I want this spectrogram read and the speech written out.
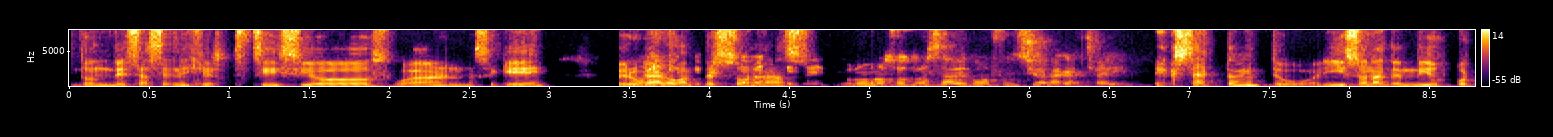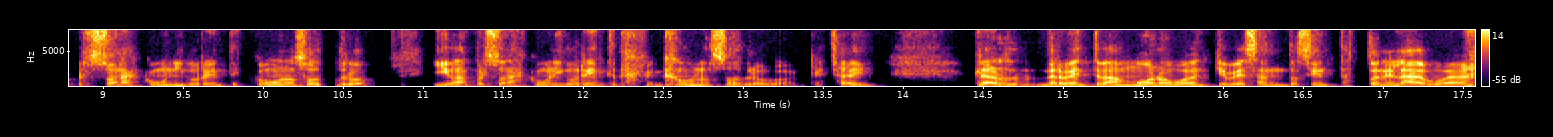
donde se hacen ejercicios, weón, no sé qué, pero No, claro, van personas, Ninguno de nosotros sabe cómo funciona, ¿cachai? exactamente, y son atendidos por personas comunes y corrientes como nosotros, y van personas comunes y corrientes también como nosotros, ¿cachai? Claro, de repente van monos, weón, que pesan 200 toneladas, weón,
